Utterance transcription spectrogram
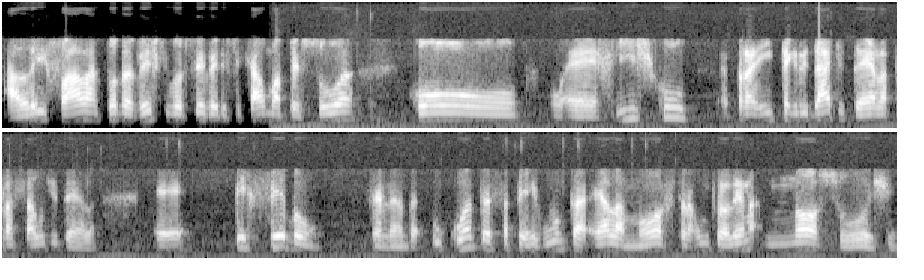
a lei fala toda vez que você verificar uma pessoa com é, risco para a integridade dela, para a saúde dela. É, percebam, Fernanda, o quanto essa pergunta ela mostra um problema nosso hoje,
